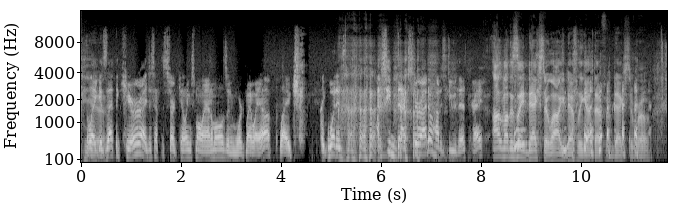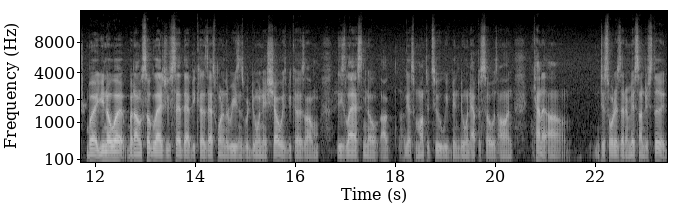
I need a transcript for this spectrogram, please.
like, is that the cure? I just have to start killing small animals and work my way up? Like, like what is? I've seen Dexter. I know how to do this, right? I was about to say Dexter. Wow, you definitely got that from Dexter, bro. But you know what? But I'm so glad you said that because that's one of the reasons we're doing this show is because um these last you know uh, I guess a month or two we've been doing episodes on kind of um disorders that are misunderstood.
